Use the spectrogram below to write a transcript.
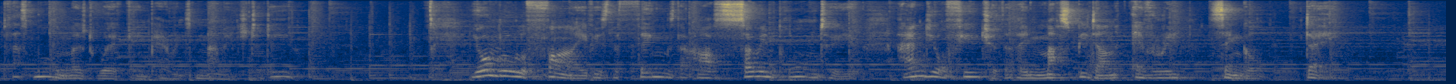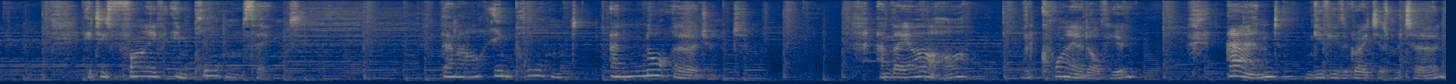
but that's more than most working parents manage to do. Your rule of five is the things that are so important to you and your future that they must be done every single day. It is five important things that are important and not urgent. And they are required of you and give you the greatest return,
